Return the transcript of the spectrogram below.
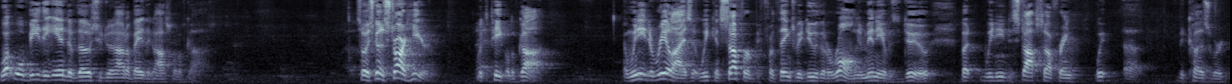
what will be the end of those who do not obey the gospel of God? So it's going to start here with the people of God. And we need to realize that we can suffer for things we do that are wrong, and many of us do, but we need to stop suffering uh, because we're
